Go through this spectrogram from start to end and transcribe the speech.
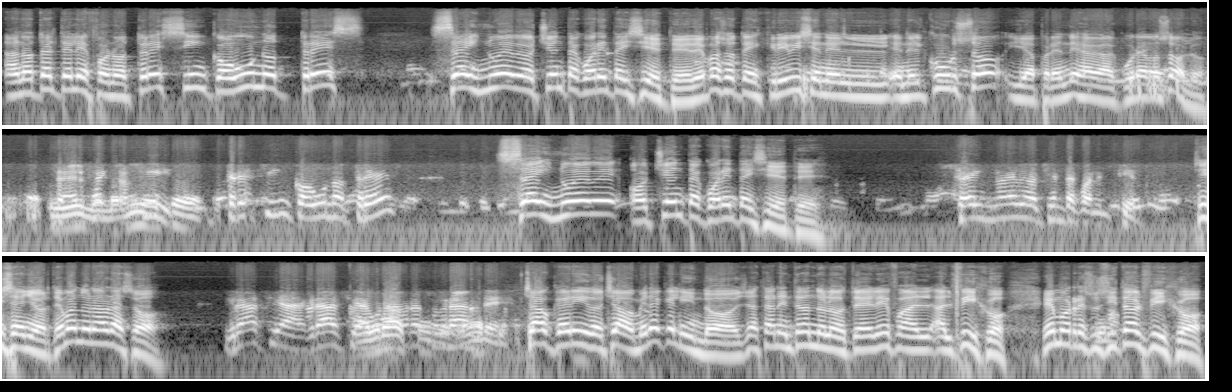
anota el teléfono 351-369-8047. De paso te inscribís en el, en el curso y aprendés a curarlo solo. Perfecto, sí. bienvenido. 3513 69-8047. 698047. Sí, señor, te mando un abrazo. Gracias, gracias. Un Abrazo, abrazo grande. Chao, querido, chao. Mirá qué lindo. Ya están entrando los teléfonos al, al fijo. Hemos resucitado el fijo.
